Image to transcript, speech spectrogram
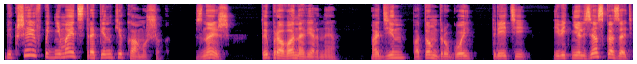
Бекшеев поднимает с тропинки камушек. «Знаешь, ты права, наверное. Один, потом другой, третий. И ведь нельзя сказать,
